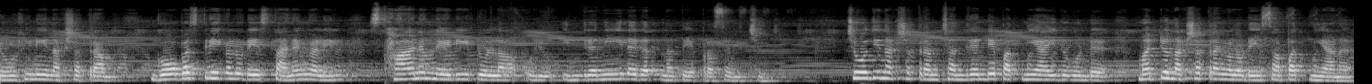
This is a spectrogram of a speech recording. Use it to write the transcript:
രോഹിണി നക്ഷത്രം ഗോപസ്ത്രീകളുടെ സ്ഥലങ്ങളിൽ സ്ഥാനം നേടിയിട്ടുള്ള ഒരു ഇന്ദ്രനീലരത്നത്തെ പ്രസവിച്ചു. ചോതി നക്ഷത്രം ചന്ദ്രന്റെ പത്നിയായതുകൊണ്ട് മറ്റു നക്ഷത്രങ്ങളുടെ സപത്നിയാണ്.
